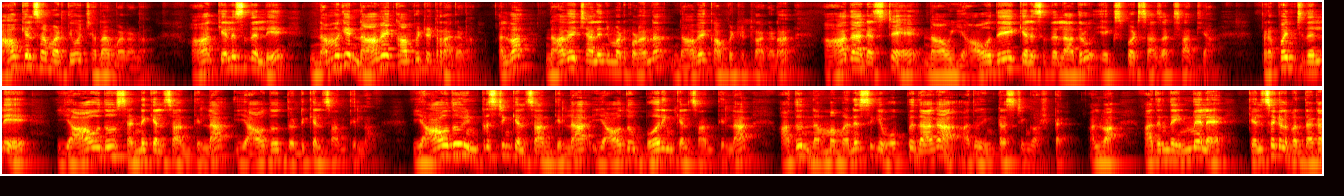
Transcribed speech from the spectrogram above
ಯಾವ ಕೆಲಸ ಮಾಡ್ತೀವೋ ಚೆನ್ನಾಗಿ ಮಾಡೋಣ. ಆ ಕೆಲಸದಲ್ಲಿ ನಮಗೆ ನಾವೇ ಕಾಂಪಿಟೇಟರ್ ಆಗೋಣ, ಅಲ್ವಾ? ನಾವೇ ಚಾಲೆಂಜ್ ಮಾಡ್ಕೊಳ್ಳೋಣ, ನಾವೇ ಕಾಂಪಿಟೇಟರ್ ಆಗೋಣ. ಆದಾಗಷ್ಟೇ ನಾವು ಯಾವುದೇ ಕೆಲಸದಲ್ಲಾದರೂ ಎಕ್ಸ್ಪರ್ಟ್ಸ್ ಆಗೋಕ್ಕೆ ಸಾಧ್ಯ. ಪ್ರಪಂಚದಲ್ಲಿ ಯಾವುದು ಸಣ್ಣ ಕೆಲಸ ಅಂತಿಲ್ಲ, ಯಾವುದು ದೊಡ್ಡ ಕೆಲಸ ಅಂತಿಲ್ಲ. ಯಾವುದು ಇಂಟ್ರೆಸ್ಟಿಂಗ್ ಕೆಲಸ ಅಂತಿಲ್ಲ, ಯಾವುದು ಬೋರಿಂಗ್ ಕೆಲಸ ಅಂತಿಲ್ಲ, ಅದು ನಮ್ಮ ಮನಸ್ಸಿಗೆ ಒಪ್ಪಿದಾಗ ಅದು ಇಂಟ್ರೆಸ್ಟಿಂಗ್ ಅಷ್ಟೇ, ಅಲ್ವಾ? ಅದರಿಂದ ಇನ್ಮೇಲೆ ಕೆಲಸಗಳು ಬಂದಾಗ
